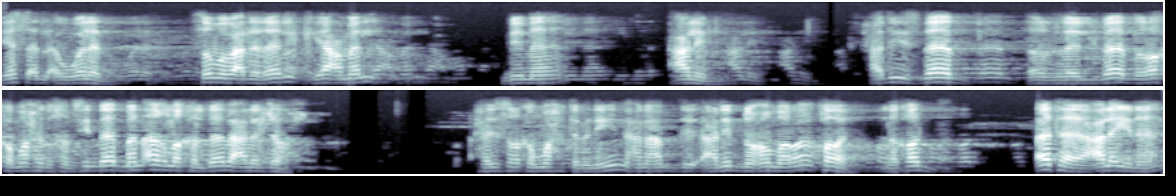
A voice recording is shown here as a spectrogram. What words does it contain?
يسأل أولا ثم بعد ذلك يعمل بما علم. حديث باب الباب رقم 51 باب من أغلق الباب على الجهر. حديث رقم 81 عن, عبد عن ابن عمر قال لقد أتى علينا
